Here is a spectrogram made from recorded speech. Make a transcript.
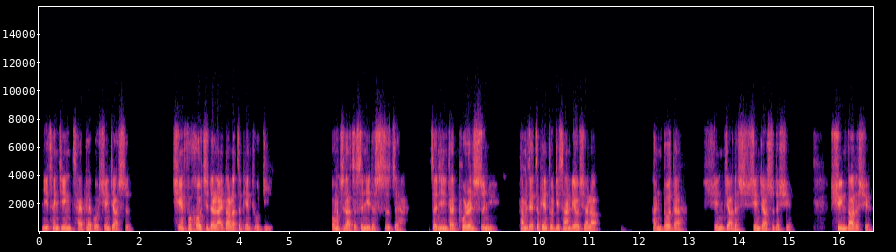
你曾经差派过宣教士，前赴后继的来到了这片土地。我们知道这是你的使者。这里的仆人、使女，他们在这片土地上留下了很多的宣教的宣教士的血、殉道的血。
